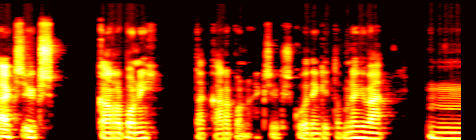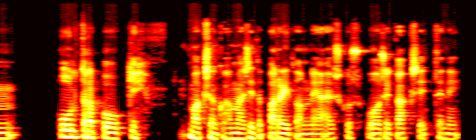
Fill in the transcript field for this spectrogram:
X1 Carboni, tai Carbon X1 kuitenkin, tuommoinen hyvä mm, ultrapuukki, maksankohan mä siitä pari tonnia joskus vuosi kaksi sitten, niin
